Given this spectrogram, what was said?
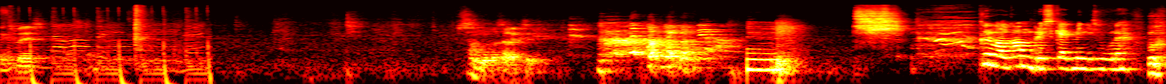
üks mees. mis sammuga sa läksid? kõrval kambris käib mingisugune uh..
